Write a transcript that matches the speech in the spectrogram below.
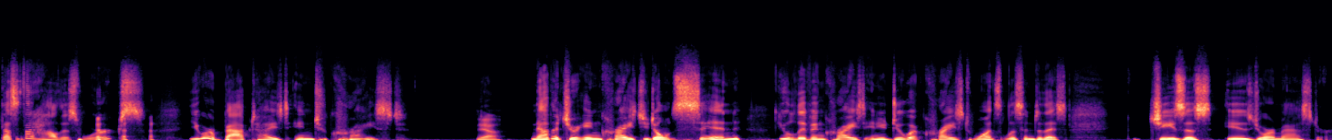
That's not how this works. you were baptized into Christ. Yeah. Now that you're in Christ, you don't sin. You live in Christ and you do what Christ wants. Listen to this Jesus is your master.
